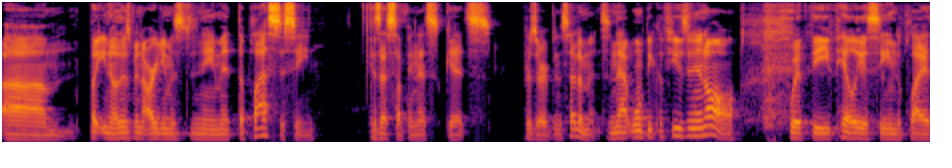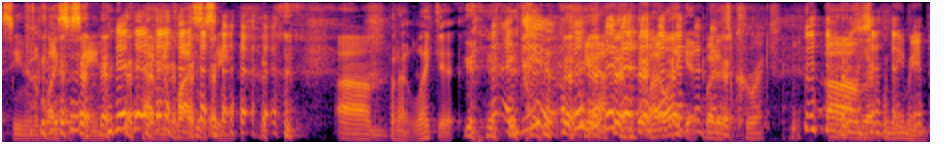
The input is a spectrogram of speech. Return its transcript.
Um, but you know, there's been arguments to name it the plasticine because that's something that gets preserved in sediments, and that won't be confusing at all with the Paleocene, the Pliocene, and the Pleistocene having a plasticine. Um, But I like it. I do. yeah, I like it. but it's correct. Um, correct naming.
